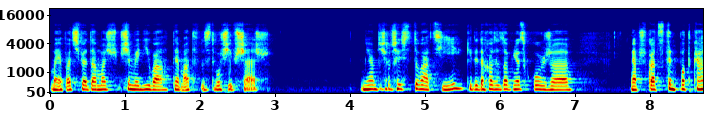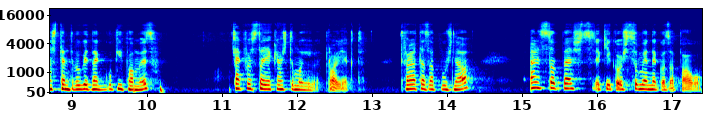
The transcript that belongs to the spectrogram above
moja podświadomość przemyliła temat wzdłuż i wszerz. Miałam też raczej sytuacji, kiedy dochodzę do wniosku, że na przykład z tym podcastem to był jednak głupi pomysł. Tak powstaje każdy mój projekt. Dwa lata za późno, ale to bez jakiegoś sumiennego zapału.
